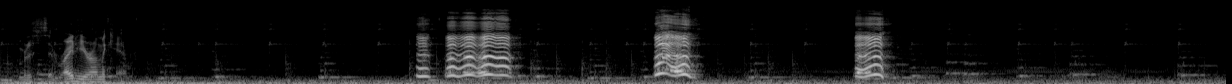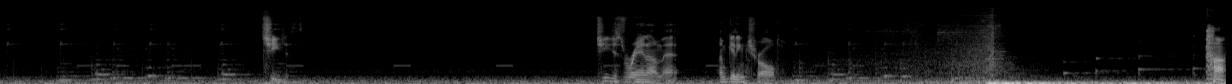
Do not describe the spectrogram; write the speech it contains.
I'm gonna sit right here on the camera. She just, she just ran on that. I'm getting trolled. Huh.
